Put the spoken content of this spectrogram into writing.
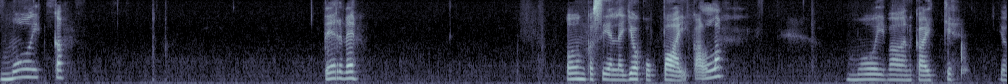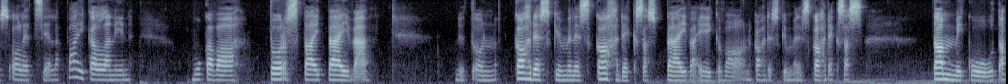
Moikka! Terve! Onko siellä joku paikalla? Moi vaan kaikki! Jos olet siellä paikalla, niin mukavaa torstai-päivää. Nyt on 28. päivä, eikö vaan? 28 tammikuuta.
